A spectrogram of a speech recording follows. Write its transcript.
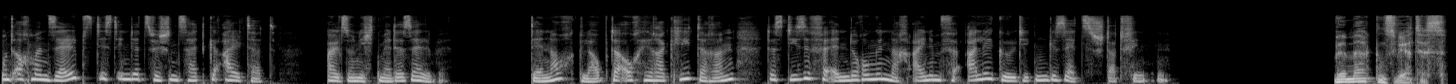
und auch man selbst ist in der Zwischenzeit gealtert, also nicht mehr derselbe. Dennoch glaubte auch Heraklit daran, dass diese Veränderungen nach einem für alle gültigen Gesetz stattfinden. Bemerkenswertes.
